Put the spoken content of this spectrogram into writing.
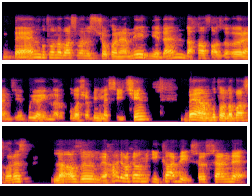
beğen butonuna basmanız çok önemli. Neden? Daha fazla öğrenciye bu yayınların ulaşabilmesi için beğen butonuna basmanız lazım. E hadi bakalım Icardi söz sende.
